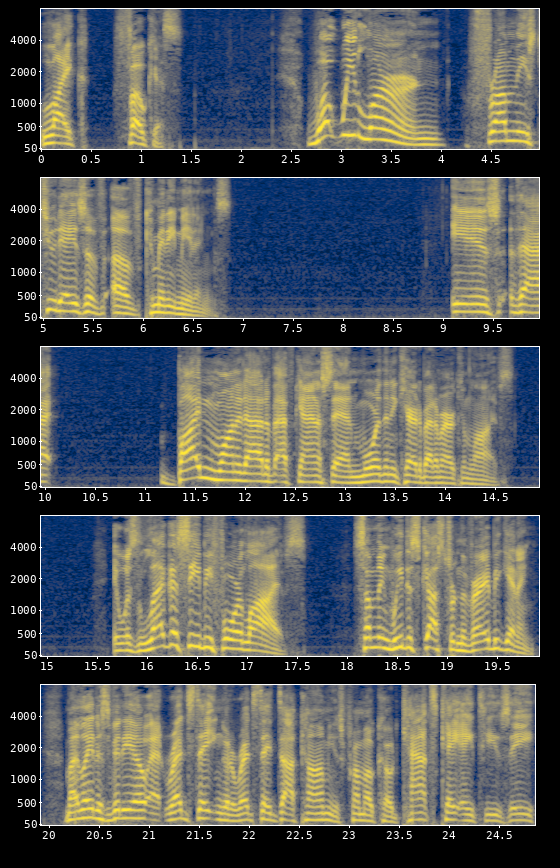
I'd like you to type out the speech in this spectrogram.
like focus. What we learn from these two days of, of committee meetings is that Biden wanted out of Afghanistan more than he cared about American lives. It was legacy before lives, something we discussed from the very beginning. My latest video at Red State, you can go to redstate.com, use promo code KATZ, K A T Z,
